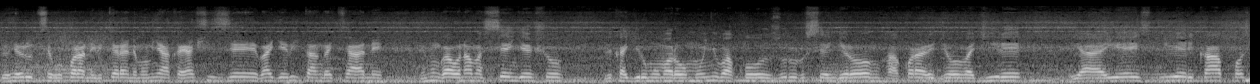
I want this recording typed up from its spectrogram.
duherutse gukorana ibiterane mu myaka yashize bagiye bitanga cyane. Inkunga n'amasengesho bikagira umumaro mu nyubako z'uru rusengero nka korali jehova jire ya URK post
